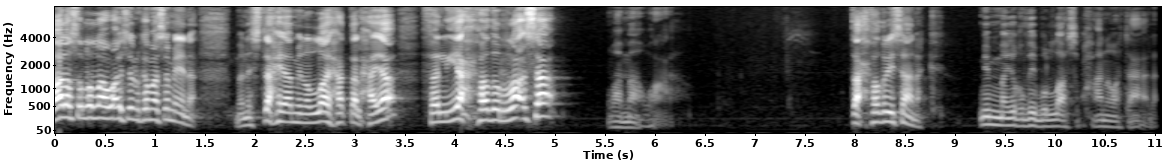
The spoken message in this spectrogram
قال صلى الله عليه وسلم كما سمعنا من استحيا من الله حق الحياء فليحفظ الرأس وما وعى. تحفظ لسانك. مما يغضب الله سبحانه وتعالى.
